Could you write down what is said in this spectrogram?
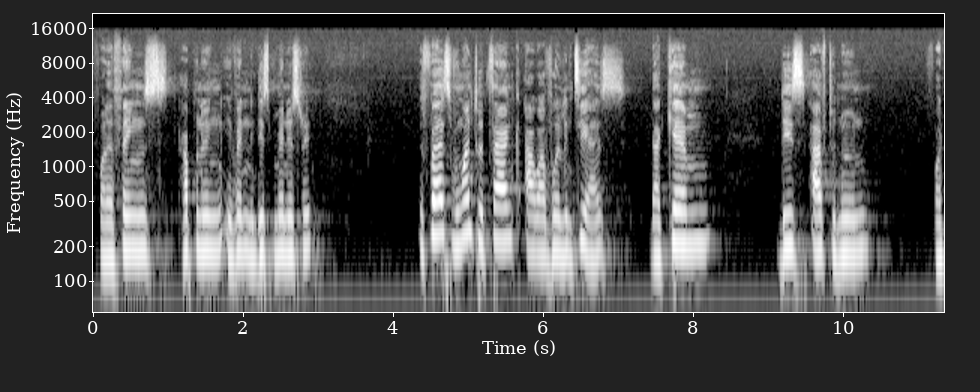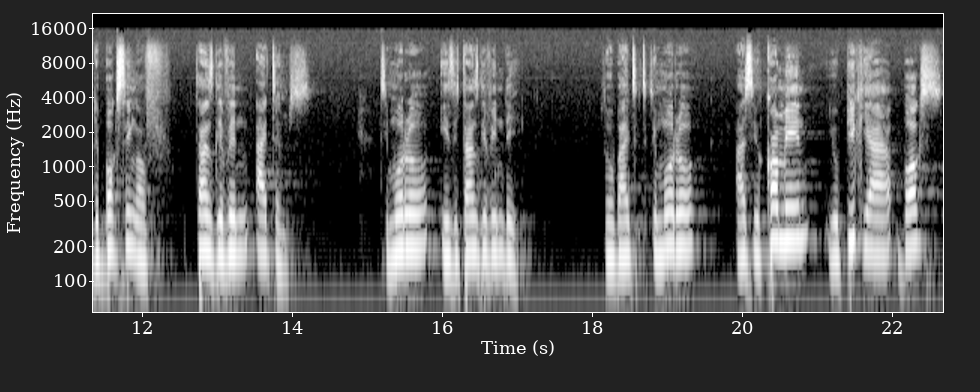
for the things happening even in this ministry. First, we want to thank our volunteers that came this afternoon for the boxing of Thanksgiving items. Tomorrow is the Thanksgiving day. So by tomorrow, as you come in, you pick your box.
